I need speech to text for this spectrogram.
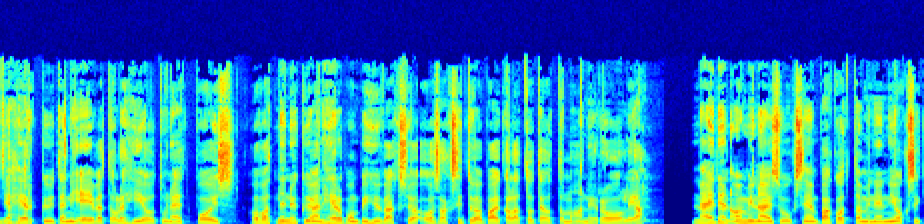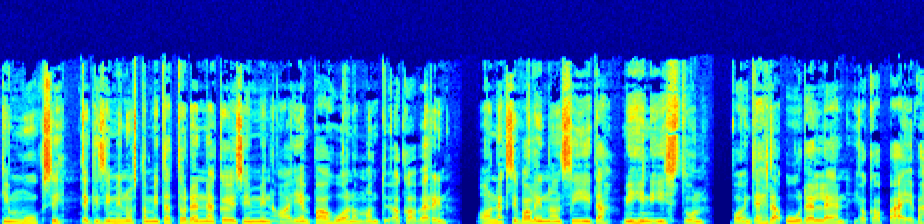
ja herkkyyteni eivät ole hioutuneet pois, ovat ne nykyään helpompi hyväksyä osaksi työpaikalla toteuttamaani roolia. Näiden ominaisuuksien pakottaminen joksikin muuksi tekisi minusta mitä todennäköisimmin aiempaa huonomman työkaverin. Onneksi valinnan siitä, mihin istun, voin tehdä uudelleen joka päivä.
